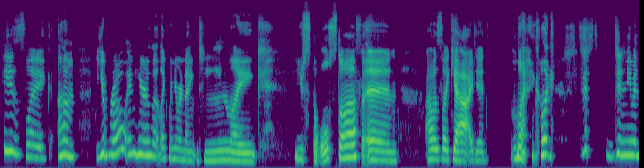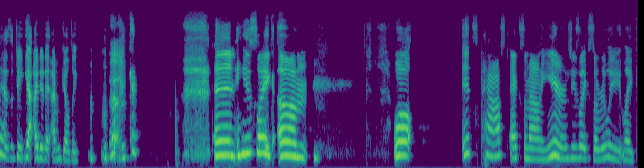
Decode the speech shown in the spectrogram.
he's like, um, you wrote in here that like when you were 19, like you stole stuff. And I was like, yeah, I did. Like, like just didn't even hesitate. Yeah, I did it. I'm guilty. And he's like, um, well, it's past X amount of years. He's like, so really, like,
